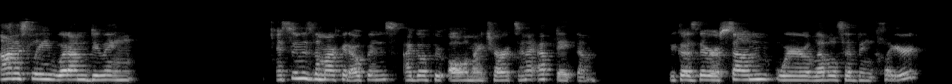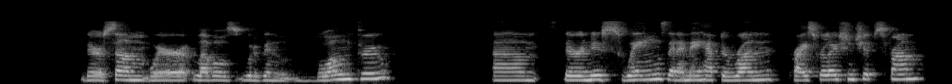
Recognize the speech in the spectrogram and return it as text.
honestly, what I'm doing, as soon as the market opens, I go through all of my charts and I update them because there are some where levels have been cleared. There are some where levels would have been blown through. Um, there are new swings that I may have to run price relationships from.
